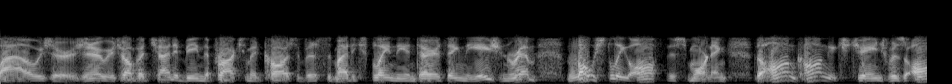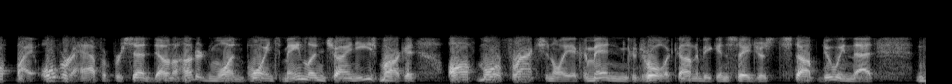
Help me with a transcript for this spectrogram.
Wowzers. You know, we are talking about China being the proximate cause of this. That might explain the entire thing. The Asian Rim mostly off this morning. The Hong Kong exchange was off by over half a percent, down 101 points. Mainland Chinese market off more fractionally. A command and control economy can say just stop doing that.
